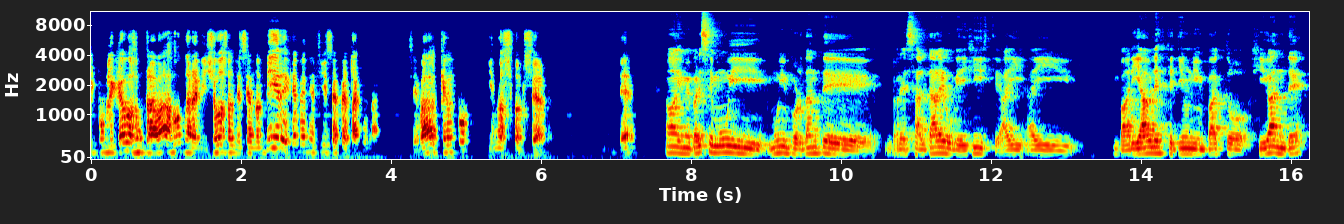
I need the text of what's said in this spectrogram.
y publicamos un trabajo maravilloso diciendo, mire qué beneficio espectacular. Se va al campo y nos observa. ¿Entienden? No, y me parece muy, muy importante resaltar algo que dijiste. Hay, hay variables que tienen un impacto gigante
